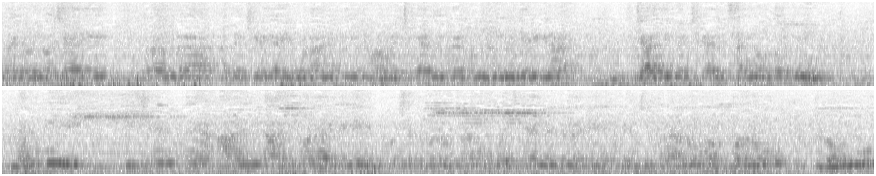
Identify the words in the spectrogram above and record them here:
నాకు రెండోసారి ఉత్తరాంధ్ర అధ్యక్షుడిగా ఇవ్వడానికి మా మత్స్యకారుల తరఫున ఏం జరిగిన జాతీయ మత్స్యకారుల సంఘం తరఫుని నన్ను పిలిచిన వెంటనే ఆయన ఆదుకోవడానికి నేను ఎప్పుడు సిద్ధపడి మత్స్యకారులు అంటే నాకు మంచి ప్రాణం అభిమానము గౌరవం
